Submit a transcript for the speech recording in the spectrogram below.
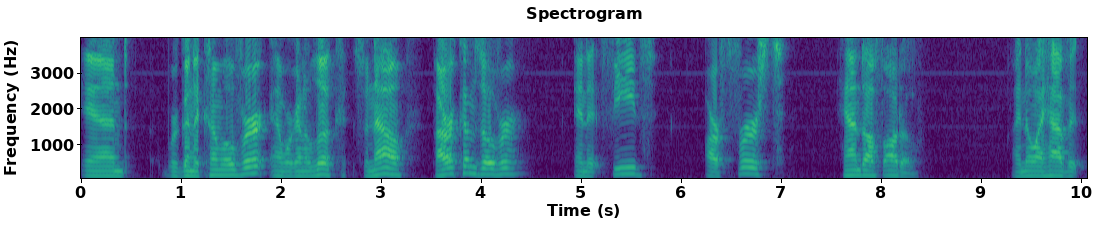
and we're going to come over and we're going to look. So now power comes over and it feeds our first handoff auto. I know I have it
